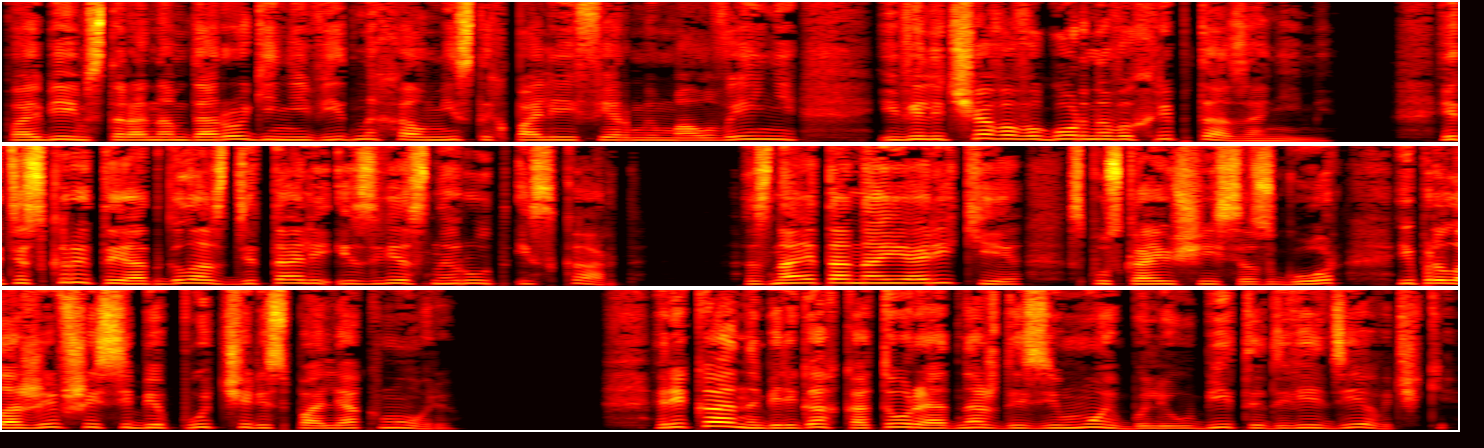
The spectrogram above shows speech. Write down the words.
по обеим сторонам дороги не видно холмистых полей фермы Малвейни и величавого горного хребта за ними. Эти скрытые от глаз детали известны Рут из карт. Знает она и о реке, спускающейся с гор и проложившей себе путь через поля к морю. Река, на берегах которой однажды зимой были убиты две девочки.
